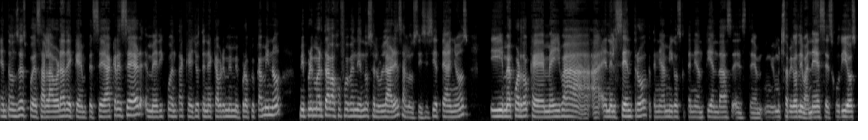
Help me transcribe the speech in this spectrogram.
Entonces, pues a la hora de que empecé a crecer, me di cuenta que yo tenía que abrirme mi propio camino. Mi primer trabajo fue vendiendo celulares a los 17 años y me acuerdo que me iba en el centro, que tenía amigos que tenían tiendas, este, muchos amigos libaneses, judíos,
